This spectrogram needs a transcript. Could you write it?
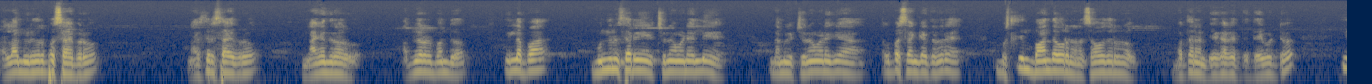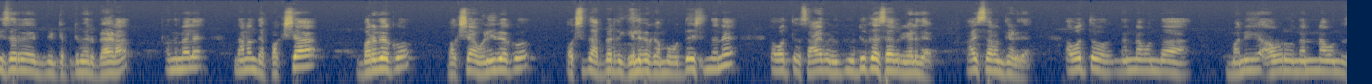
ಅಲ್ಲಾಮ್ ಯಡಿಯೂರಪ್ಪ ಸಾಹೇಬರು, ನಾಸೀರ್ ಸಾಹೇಬರು, ನಾಗೇಂದ್ರ ಅವರು, ಅಬ್ದುಲ್ ಬಂದು, ಇಲ್ಲಪ್ಪ, ಮುಂದಿನ ಸಾರಿ ಚುನಾವಣೆಯಲ್ಲಿ ನಮಗೆ ಚುನಾವಣೆಗೆ ಅಲ್ಪಸಂಖ್ಯಾತ ಅಂದರೆ ಮುಸ್ಲಿಂ ಬಾಂಧವರು ನನ್ನ ಸಹೋದರರು ಮತ ನನಗೆ ಬೇಕಾಗುತ್ತೆ, ದಯವಿಟ್ಟು. ಈ ಸರಿ ಡೆಪ್ಟಿ ಮೇಲೆ ಬೇಡ. ಅಂದಮೇಲೆ ನಾನೊಂದೆ ಪಕ್ಷ ಬರಬೇಕು, ಪಕ್ಷ ಉಳಿಬೇಕು ಪಕ್ಷದ ಅಭ್ಯರ್ಥಿ ಗೆಲ್ಲಬೇಕೆಂಬ ಉದ್ದೇಶದಿಂದನೇ ಅವತ್ತು ಸಾಹೇಬರು ಯುಟಿಕ ಸಾಹೇಬ್ರಿಗೆ ಹೇಳಿದೆ. ಆಯ್ತು ಸರ್ ಅಂತ ಹೇಳಿದೆ. ಅವತ್ತು ನನ್ನ ಒಂದು ಮನೆ, ಅವರು ನನ್ನ ಒಂದು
